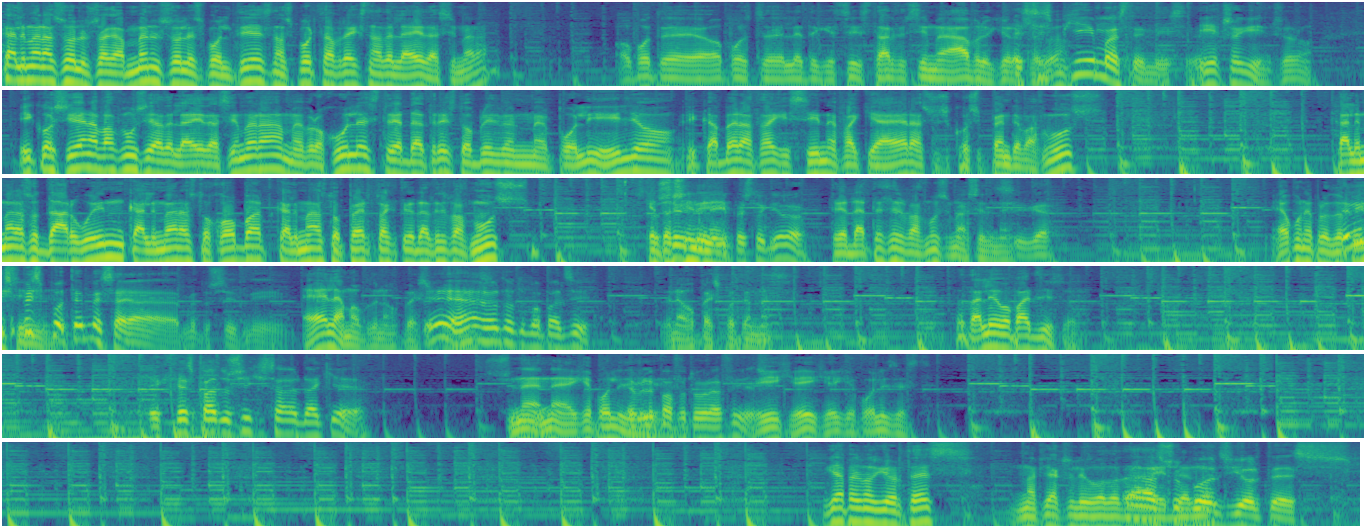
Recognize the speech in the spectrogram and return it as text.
Καλημέρα σε όλους τους αγαπημένους, σε όλες τις πολιτείες. Να σου πω ότι θα βρέξει στην Αδελαίδα σήμερα. Οπότε, όπως λέτε και εσείς, θα έρθει σήμερα, αύριο και Εσείς εδώ. ποιοι είμαστε εμείς. ε; Η εξωγή, ξέρω. 21 βαθμούς η Αδελαίδα σήμερα με βροχούλες, 33 στο Brisbane με πολύ ήλιο. Η Καμπέρα θα έχει σύννεφα και αέρα στους 25 βαθμούς. Καλημέρα στο Darwin, καλημέρα στο Hobart, καλημέρα στο Perth που έχει 33 βαθμούς. Και Στο το Σίδνεϊ Sydney είπες τον καιρό. 34 βαθμούς σήμερα Sydney. Σιγά. Έχουν Δεν έχεις προειδοποιήσει. πέσει ποτέ μέσα με το Σίδνεϊ. Έλα μου που δεν έχω πέσει. Ε, α, ρώτα τον Παπατζή. Δεν έχω πέσει ποτέ μέσα. Θα τα λέει ο Παπατζής τώρα. Εχθές πάντως είχε 40 και. ε. Ναι, ναι, είχε πολύ. Έβλεπα φωτογραφίες. Είχε, είχε, είχε πολύ ζέστη. Για πες μας γιορτές, να φτιάξω λίγο εδώ τα Να σου πω ίντερνετ. τις γιορτές.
